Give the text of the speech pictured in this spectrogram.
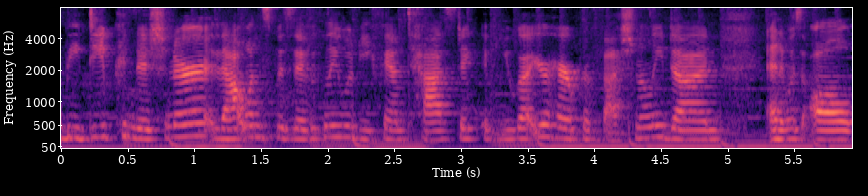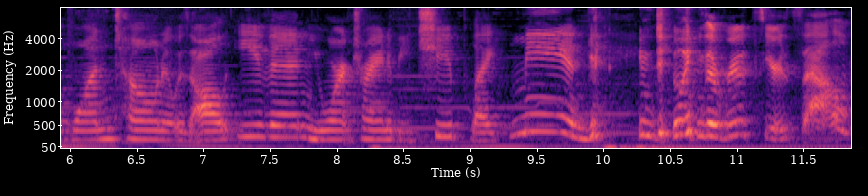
the deep conditioner, that one specifically would be fantastic if you got your hair professionally done and it was all one tone, it was all even, you weren't trying to be cheap like me and getting, doing the roots yourself.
